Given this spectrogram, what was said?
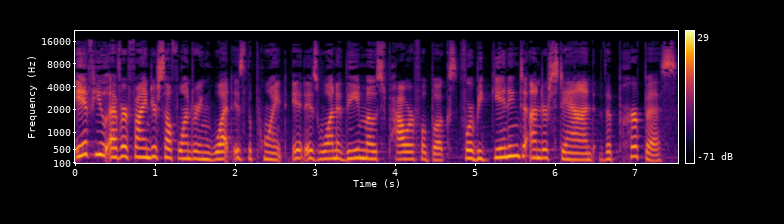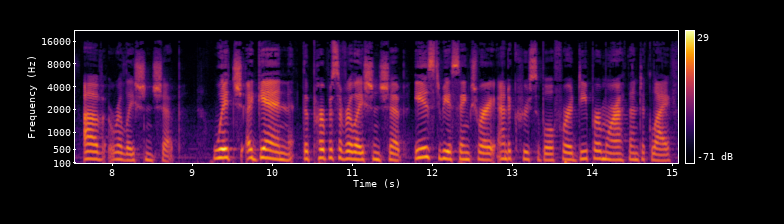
if you ever find yourself wondering what is the point, it is one of the most powerful books for beginning to understand the purpose of relationship which again, the purpose of relationship is to be a sanctuary and a crucible for a deeper, more authentic life.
